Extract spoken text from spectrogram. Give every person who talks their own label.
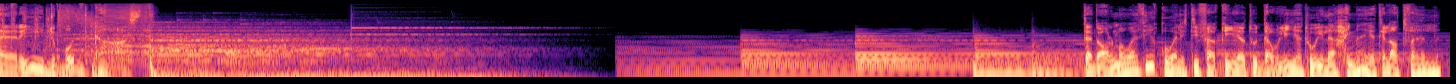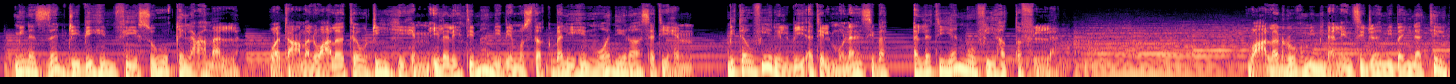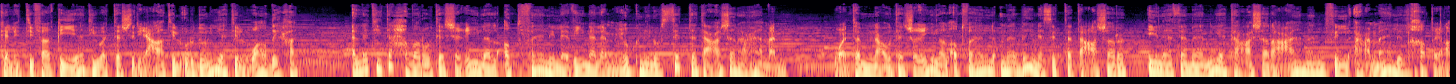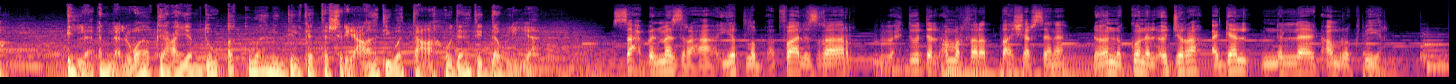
Speaker 1: أريج بودكاست. تدعو المواثيق والاتفاقيات الدولية إلى حماية الأطفال من الزج بهم في سوق العمل وتعمل على توجيههم إلى الاهتمام بمستقبلهم ودراستهم بتوفير البيئة المناسبة التي ينمو فيها الطفل. وعلى الرغم من الانسجام بين تلك الاتفاقيات والتشريعات الأردنية الواضحة التي تحظر تشغيل الأطفال الذين لم يكملوا الستة عشر عاماً وتمنع تشغيل الأطفال ما بين 16 إلى 18 عاماً في الأعمال الخطرة إلا أن الواقع يبدو أقوى من تلك التشريعات والتعهدات الدولية.
Speaker 2: صاحب المزرعة يطلب أطفال صغار بحدود العمر 13 سنة. لأنه تكون الأجرة أقل من اللي عمره كبير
